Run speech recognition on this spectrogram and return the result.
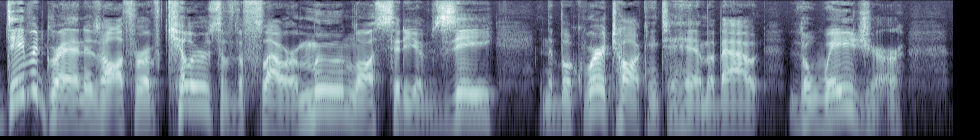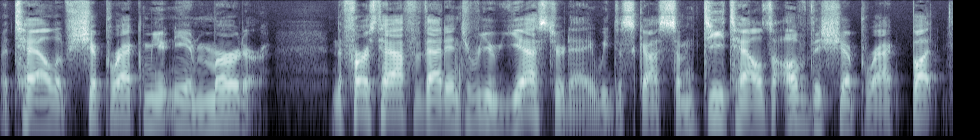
David Grann is author of Killers of the Flower Moon, Lost City of Z. In the book, we're talking to him about The Wager, a tale of shipwreck, mutiny, and murder. In the first half of that interview yesterday, we discussed some details of the shipwreck, but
